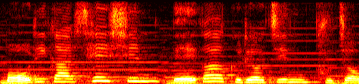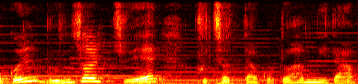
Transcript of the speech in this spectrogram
머리가 셋인 매가 그려진 부적을 문설주에 붙였다고도 합니다.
